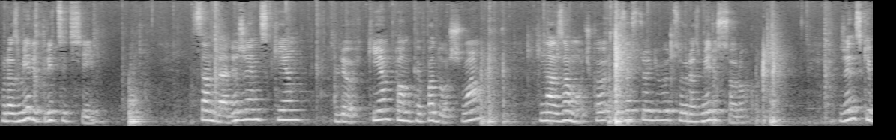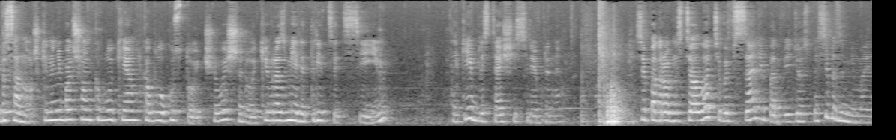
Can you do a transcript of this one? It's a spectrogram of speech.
в размере 37. Сандали женские, легкие, тонкая подошва. На замочках застегиваются в размере 40. Женские босоножки на небольшом каблуке. Каблук устойчивый, широкий, в размере 37. Такие блестящие серебряные. Все подробности о лоте в описании под видео. Спасибо за внимание.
